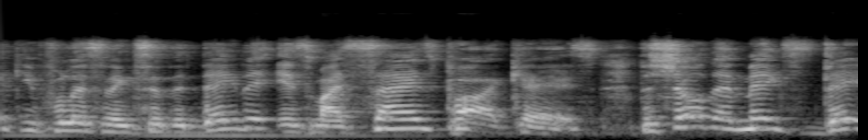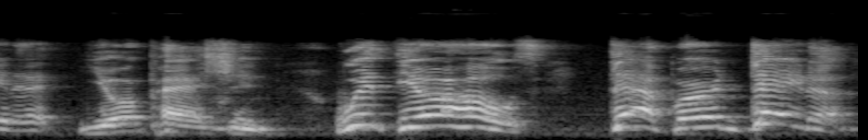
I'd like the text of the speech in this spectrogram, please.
Thank you for listening to the Data is My Science podcast, the show that makes data your passion, with your host, Dapper Data.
